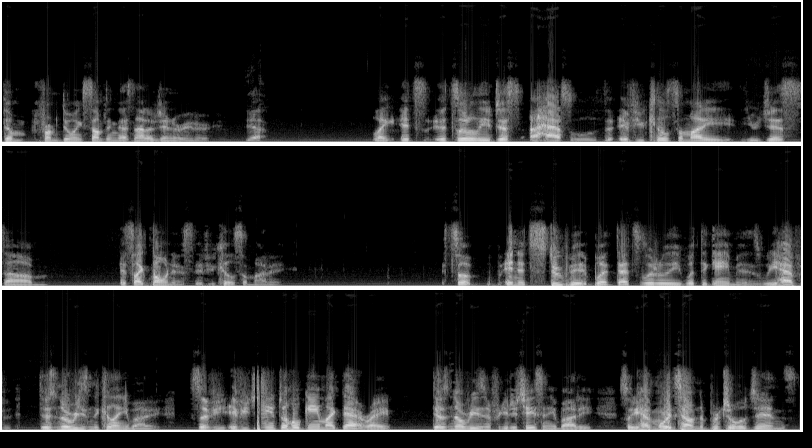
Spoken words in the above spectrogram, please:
them from doing something that's not a generator. Yeah. Like it's it's literally just a hassle. If you kill somebody, you just um, it's like bonus if you kill somebody. So and it's stupid, but that's literally what the game is. We have there's no reason to kill anybody. So if you if you change the whole game like that, right? There's no reason for you to chase anybody, so you have more time to patrol gens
